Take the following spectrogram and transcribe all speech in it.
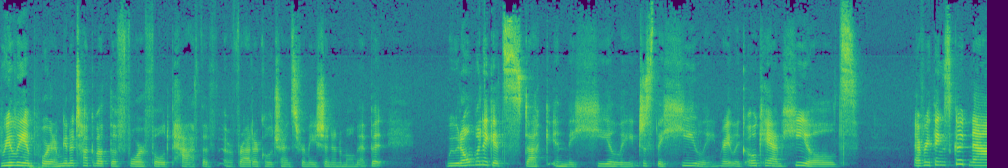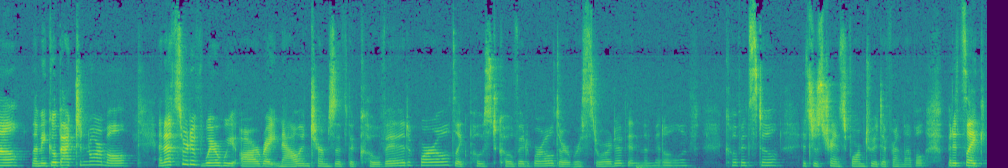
really important. I'm going to talk about the fourfold path of, of radical transformation in a moment. But we don't want to get stuck in the healing, just the healing, right? Like, okay, I'm healed everything's good now. Let me go back to normal. And that's sort of where we are right now in terms of the COVID world, like post COVID world, or we're sort of in the middle of COVID still. It's just transformed to a different level. But it's like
